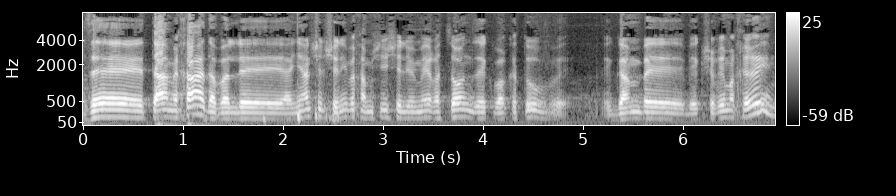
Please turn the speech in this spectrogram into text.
זה טעם אחד, אבל uh, העניין של שני וחמישי של ימי רצון זה כבר כתוב uh, גם בהקשרים אחרים.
